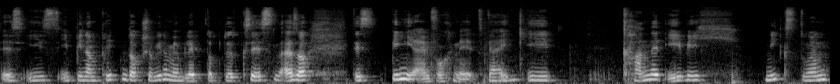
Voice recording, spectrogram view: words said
Das ist, ich bin am dritten Tag schon wieder mit dem Laptop dort gesessen. Also, das bin ich einfach nicht. Gell? Ich, ich kann nicht ewig nichts tun.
